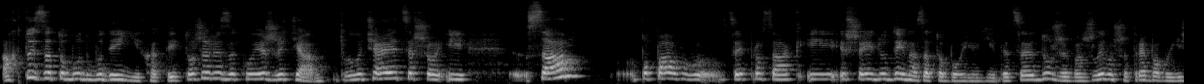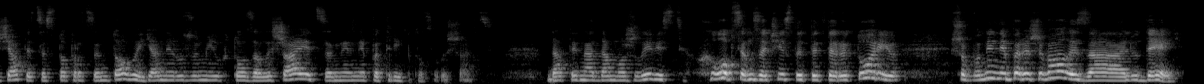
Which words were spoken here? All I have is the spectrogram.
а хтось за тобою буде їхати і теж ризикує життям. Получається, що і сам попав в цей просак, і ще й людина за тобою їде. Це дуже важливо, що треба виїжджати. Це стопроцентово. Я не розумію, хто залишається, не, не потрібно залишатися. Дати треба можливість хлопцям зачистити територію, щоб вони не переживали за людей,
